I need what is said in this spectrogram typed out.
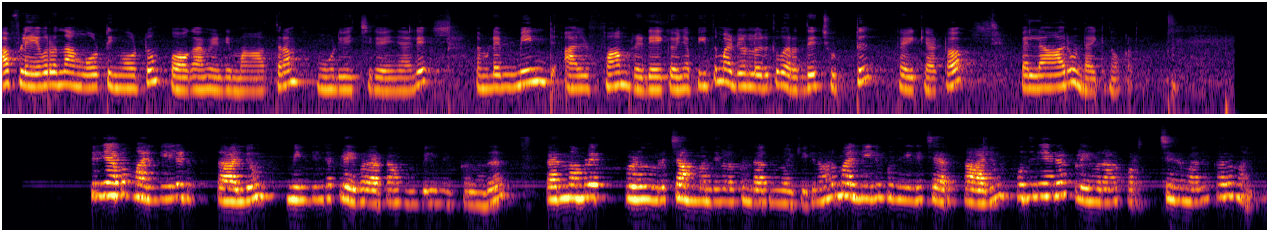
ആ ഫ്ലേവർ ഒന്ന് അങ്ങോട്ടും ഇങ്ങോട്ടും പോകാൻ വേണ്ടി മാത്രം മൂടി വെച്ച് കഴിഞ്ഞാൽ നമ്മുടെ മിന്റ് അൽഫാം റെഡി ആയി കഴിഞ്ഞു. അപ്പോൾ ഇത് മടിയുള്ളവർക്ക് വെറുതെ ചുട്ട് കഴിക്കാം കേട്ടോ. അപ്പോൾ എല്ലാവരും ഉണ്ടാക്കി നോക്കണം. പിന്നെ ഞാൻ ഇപ്പം മല്ലിയിലെടുത്താലും മിന്റിന്റെ ഫ്ലേവർ ആട്ടാ മുമ്പിൽ നിൽക്കുന്നത്. കാരണം നമ്മൾ എപ്പോഴും നമ്മൾ ചമ്മന്തികളൊക്കെ ഉണ്ടാക്കുന്ന നോക്കിയിരിക്കും. നമ്മൾ മല്ലിയിലും പുതിനയിലും ചേർത്താലും പുതിനയുടെ ഫ്ലേവറാണ് കുറച്ച് അത് കാരണം നല്ല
